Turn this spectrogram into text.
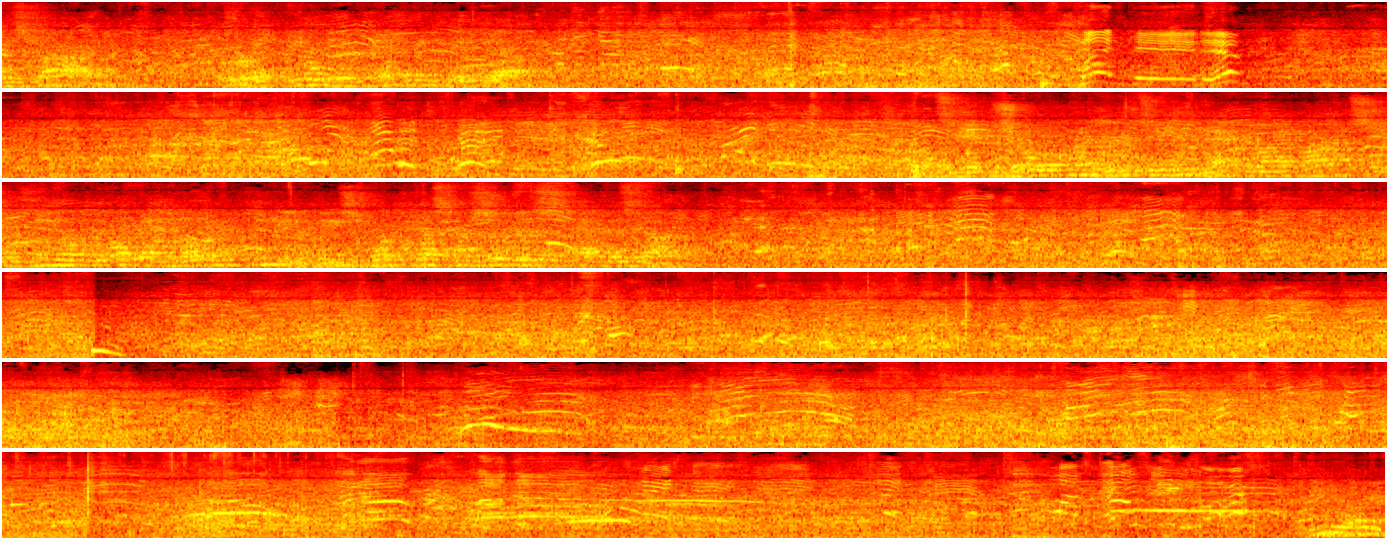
the yep. It's Duncan, Joe Matt Ryan Marks, Neil Dillon, and Logan these four customers. Yeah.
